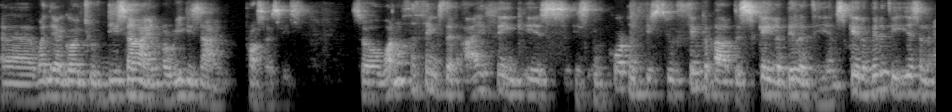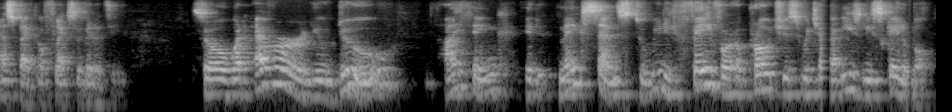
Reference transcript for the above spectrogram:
uh, when they're going to design or redesign processes. So one of the things that I think is, is important is to think about the scalability and scalability is an aspect of flexibility. So whatever you do, I think it makes sense to really favor approaches which are easily scalable,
